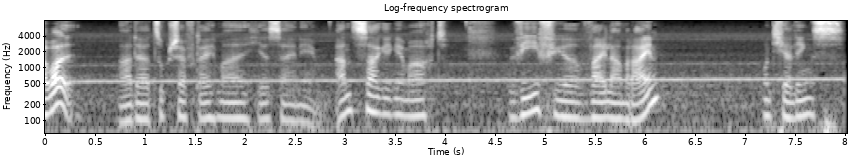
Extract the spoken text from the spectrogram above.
Jawohl. Hat der Zugchef gleich mal hier seine Ansage gemacht. W für Weil am Rhein. Und hier links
